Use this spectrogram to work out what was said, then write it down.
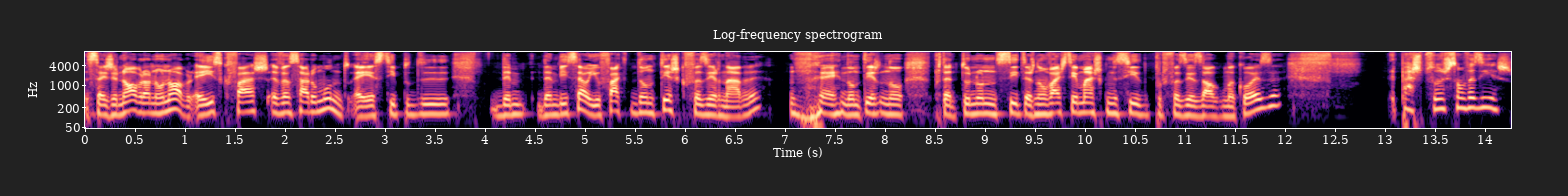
seja, nobre ou não nobre, é isso que faz avançar o mundo, é esse tipo de, de, de ambição. E o facto de não teres que fazer nada, é, não ter, não, portanto, tu não necessitas, não vais ser mais conhecido por fazeres alguma coisa. Pá, as pessoas são vazias.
